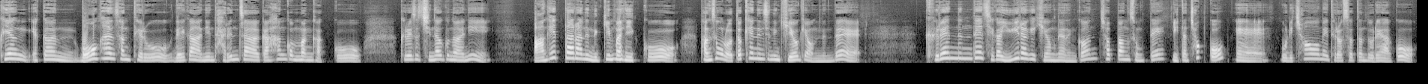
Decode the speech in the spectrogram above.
그냥 약간 멍한 상태로 내가 아닌 다른 자가 한 것만 같고, 그래서 지나고 나니 망했다라는 느낌만 있고, 방송을 어떻게 했는지는 기억이 없는데, 그랬는데 제가 유일하게 기억나는 건 첫 방송 때, 일단 첫 곡, 예, 우리 처음에 들었었던 노래하고,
